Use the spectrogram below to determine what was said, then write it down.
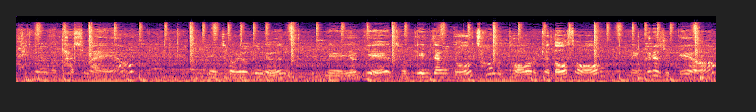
네, 이건 다시마예요. 네, 저 여기는 네, 여기에 저 된장도 처음부터 이렇게 넣어서 네, 끓여줄게요.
